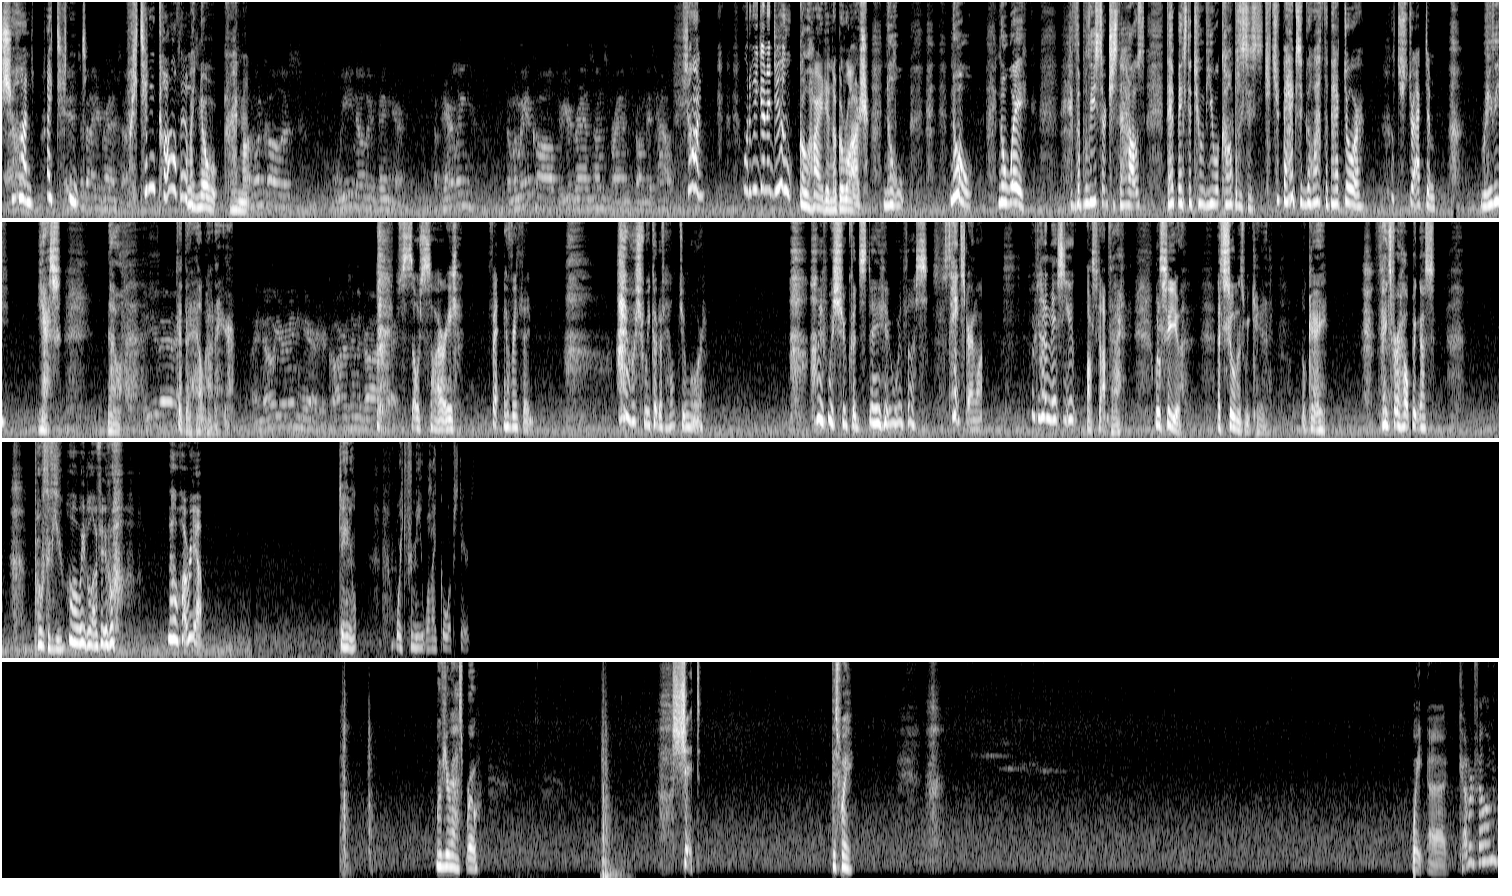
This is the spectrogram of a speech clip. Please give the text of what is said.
Sean, I didn't. about your grandson. We didn't call them. I know, Grandma. Someone called us. We know they've been here. Apparently, someone made a call to your grandson's friends from this house. Sean, what are we gonna do? Go hide in the garage. No. No. No way. If the police searches the house, that makes the two of you accomplices. Get your bags and go out the back door. I'll distract him. Really? Yes. Now, get the hell out of here. I know you're in here. Your car's in the driveway. So sorry for everything. I wish we could have helped you more. I wish you could stay here with us. Thanks, Grandma. We're gonna miss you. I'll stop that. We'll see you as soon as we can. Okay? Thanks for helping us. Both of you. Oh, we love you. Now hurry up. Daniel, wait for me while I go upstairs. Move your ass, bro. Shit. This way. Wait, uh, cupboard fell on him?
